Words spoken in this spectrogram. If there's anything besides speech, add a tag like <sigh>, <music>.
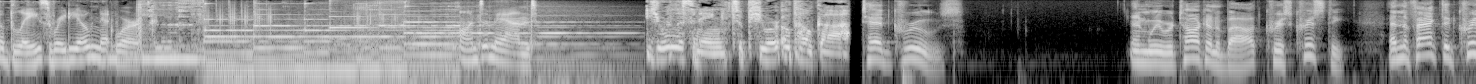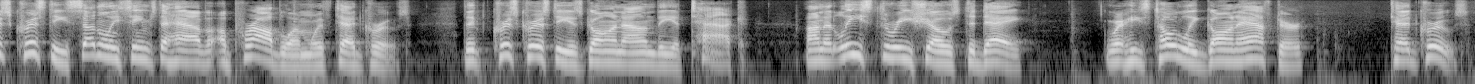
the Blaze Radio Network. On demand. You're listening to Pure Opelka. Ted Cruz. And we were talking about Chris Christie. And the fact that Chris Christie suddenly seems to have a problem with Ted Cruz. That Chris Christie has gone on the attack on at least three shows today where he's totally gone after Ted Cruz,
